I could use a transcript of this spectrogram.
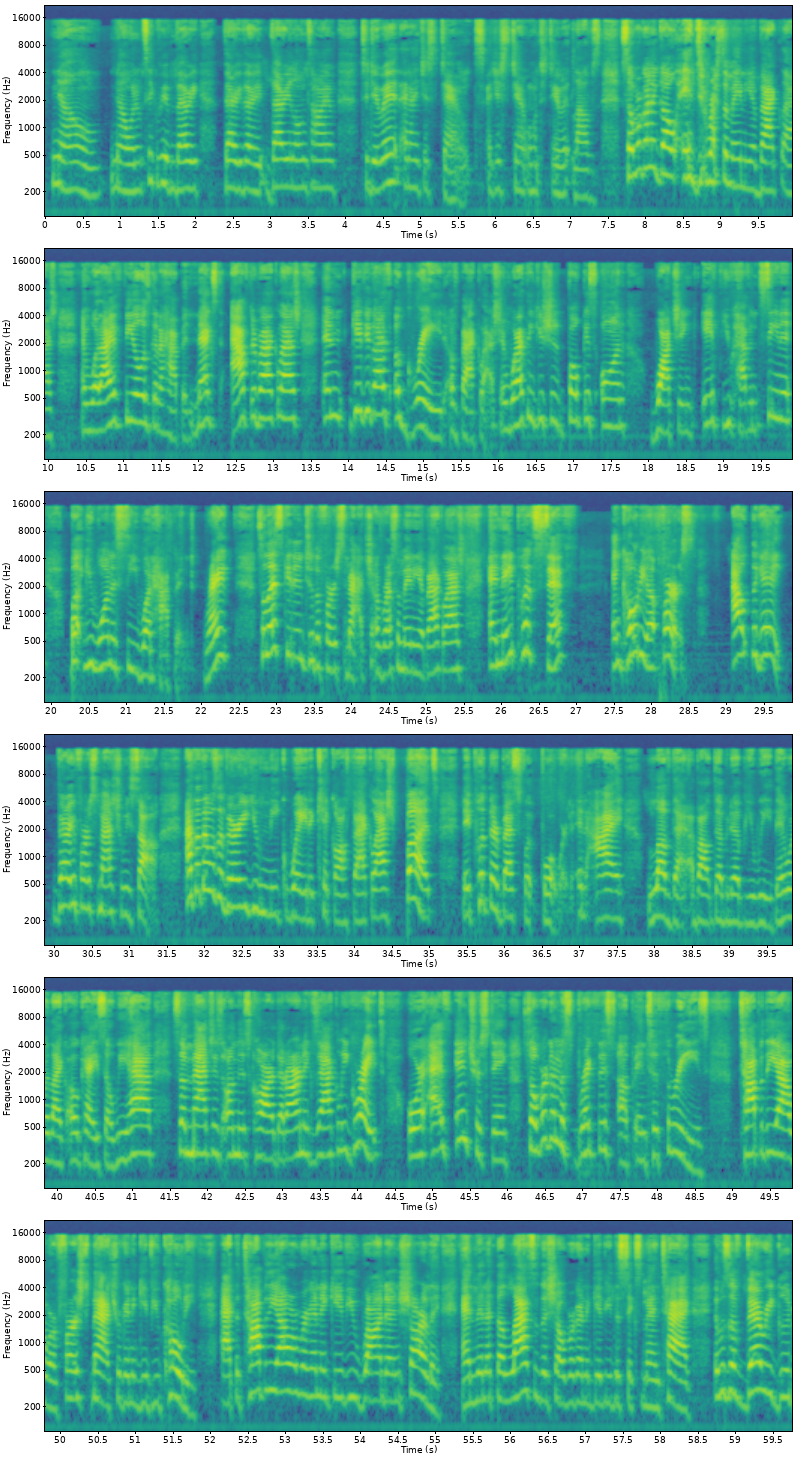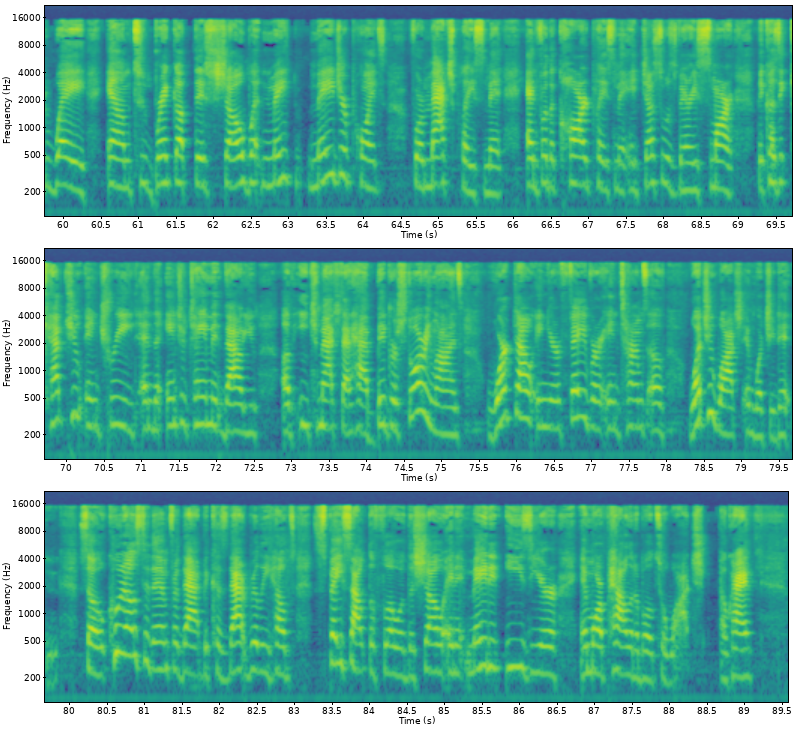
No, no, and it would take me a very, very, very, very long time to do it, and I just don't. I just don't want to do it, loves. So we're gonna go into WrestleMania Backlash and what I feel is gonna happen next after Backlash, and give you guys a grade of Backlash and what I think you should focus on watching if you haven't seen it, but you want to see what happened, right? So let's get into the first match of WrestleMania Backlash. And they put Seth and Cody up first, out the gate very first match we saw. I thought that was a very unique way to kick off Backlash, but they put their best foot forward. And I love that about WWE. They were like, okay, so we have some matches on this card that aren't exactly great or as interesting. So we're going to break this up into threes. Top of the hour, first match, we're going to give you Cody. At the top of the hour, we're going to give you Ronda and Charlotte. And then at the last of the show, we're going to give you the six man tag. It was a very good way um, to break up this show, but made major points for match placement and for the card placement. It just was very smart because it kept you intrigued and the entertainment value of each match that had bigger storylines worked out in your favor in terms of what you watched and what you didn't. So kudos to them for that because that really helped space out the flow of the show and it made it easier and more palatable to watch. Okay.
